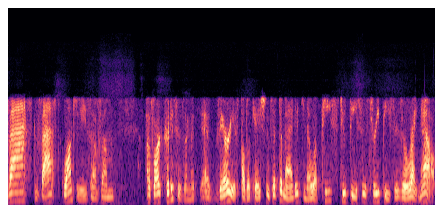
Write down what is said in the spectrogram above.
vast, vast quantities of um, of art criticism at, at various publications that demanded, you know, a piece, two pieces, three pieces, or right now,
